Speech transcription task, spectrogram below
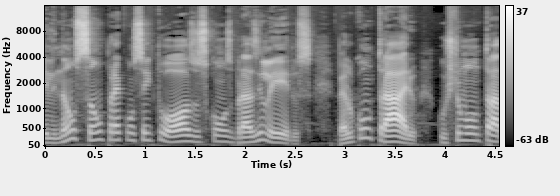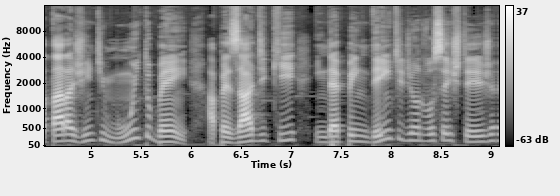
eles não são preconceituosos com os brasileiros. Pelo contrário, costumam tratar a gente muito bem, apesar de que, independente de onde você esteja,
